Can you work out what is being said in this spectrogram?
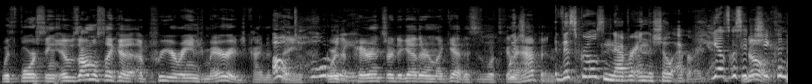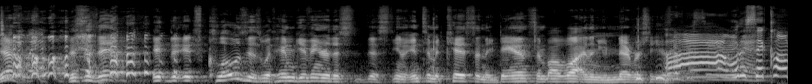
with forcing. It was almost like a, a prearranged marriage kind of Oh, thing, where the parents are together and like, yeah, this is what's gonna happen. This girl's never in the show ever again. Yeah, I was gonna say, no, did she continue yeah. in? this is it. it. It closes with him giving her this this you know intimate kiss, and they dance and blah blah, blah and then you never see her. Again. What a again. sitcom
